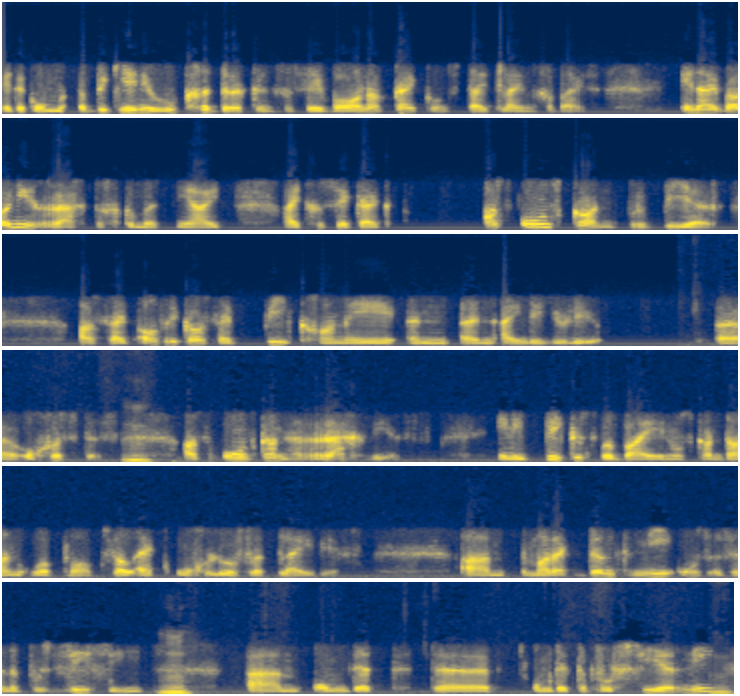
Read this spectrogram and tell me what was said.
het ek hom 'n bietjie in die hoek gedruk en gesê waarna kyk ons tydlyn gewys. En hy wou nie regtig commit nie. Hy het, hy het gesê kyk as ons kan probeer as Suid-Afrika sy piek gaan hê in in einde Julie uh Augustus. Mm. As ons kan reg wees en die piek is verby en ons kan dan oopmaak, sal ek ongelooflik bly wees. Um maar ek dink nie ons is in 'n posisie mm. um om dit te om dit te forceer nie. Mm.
